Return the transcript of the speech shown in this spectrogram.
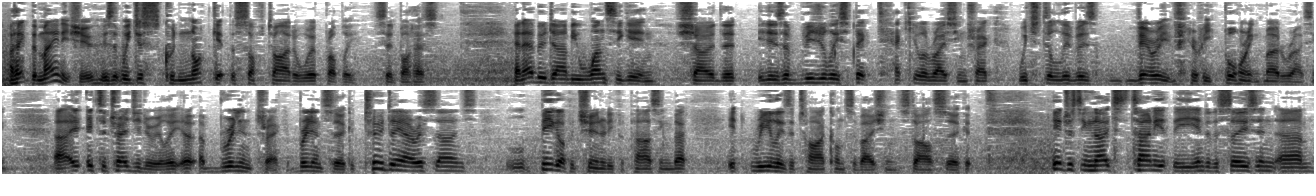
I think the main issue is that we just could not get the soft tyre to work properly, said Bottas. And Abu Dhabi once again showed that it is a visually spectacular racing track which delivers very, very boring motor racing. Uh, it, it's a tragedy, really. A, a, brilliant track, a brilliant circuit, two DRS zones, big opportunity for passing, but it really is a tyre conservation style circuit. Interesting notes, Tony, at the end of the season. Um,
